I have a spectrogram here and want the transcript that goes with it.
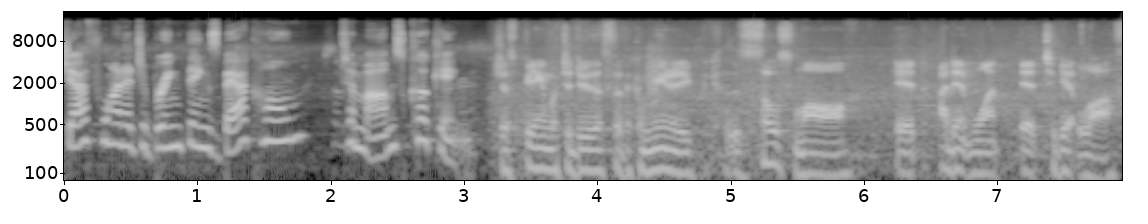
Jeff wanted to bring things back home to mom's cooking. Just being able to do this for the community because it's so small, it, I didn't want it to get lost,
